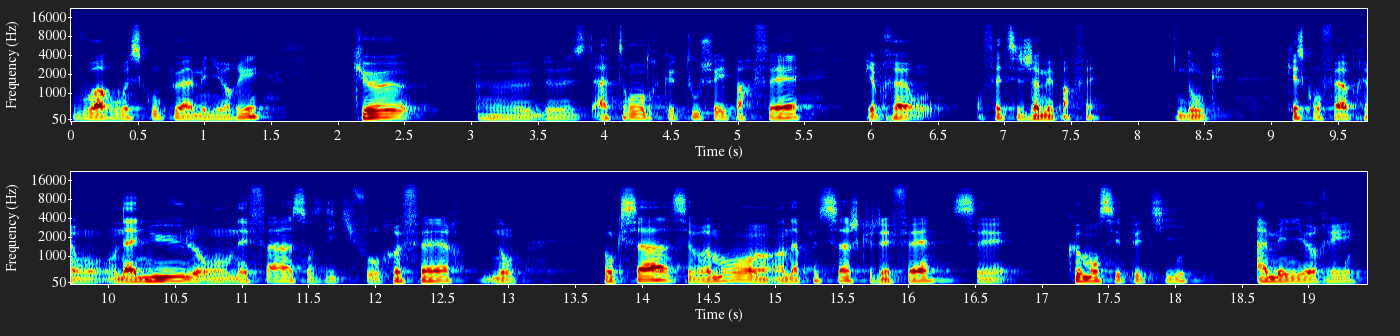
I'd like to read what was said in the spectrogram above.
voir où est-ce qu'on peut améliorer, que euh, d'attendre que tout soit parfait. Puis après, en fait, c'est jamais parfait. Donc, qu'est-ce qu'on fait après? On annule, on efface, on se dit qu'il faut refaire? Non. Donc ça, c'est vraiment un apprentissage que j'ai fait, c'est commencer petit, améliorer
